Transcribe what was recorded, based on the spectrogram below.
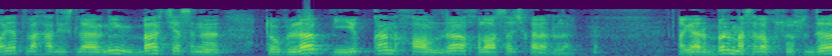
oyat va hadislarning barchasini to'plab yiqqan holda xulosa chiqaradilar. Agar bir masala xususida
